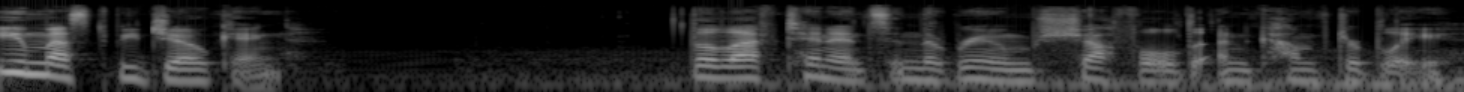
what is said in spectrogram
You must be joking. The lieutenants in the room shuffled uncomfortably.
